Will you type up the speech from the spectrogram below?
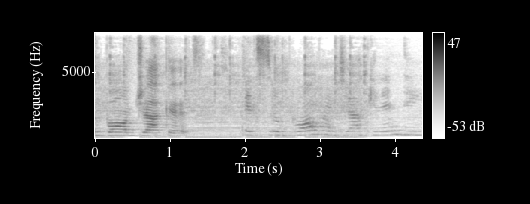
bomb jacket. It's a bomber jacket indeed.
